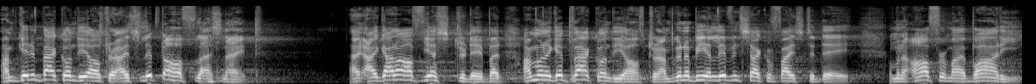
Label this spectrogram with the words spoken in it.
I'm getting back on the altar. I slipped off last night. I, I got off yesterday, but I'm going to get back on the altar. I'm going to be a living sacrifice today. I'm going to offer my body.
